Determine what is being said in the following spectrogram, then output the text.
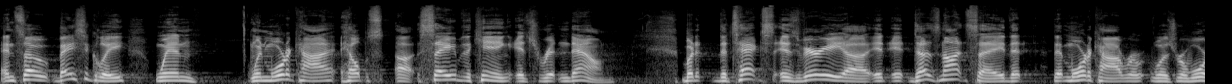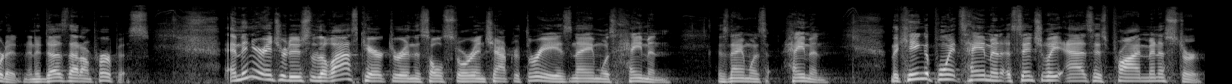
And so basically, when when Mordecai helps uh, save the king, it's written down. But the text is very, uh, it, it, does not say that, that Mordecai re- was rewarded, and it does that on purpose. And then you're introduced to the last character in this whole story in chapter 3. His name was Haman. His name was Haman. The king appoints Haman essentially as his prime minister.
